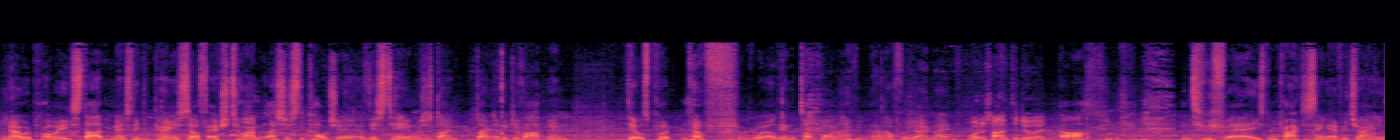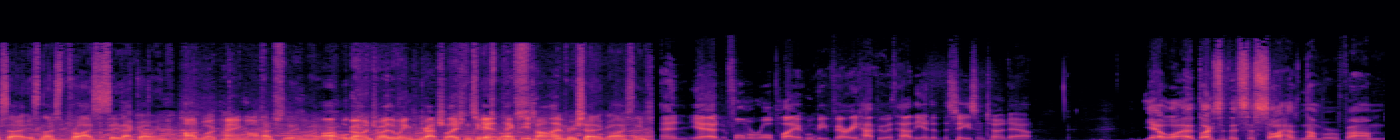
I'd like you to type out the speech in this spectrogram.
you know, we probably start mentally preparing yourself for extra time. But that's just the culture of this team. We just don't don't ever give up. And Dill's put the world in the top corner, and off we go, mate. What a time to do it. Oh, and to be fair, he's been practicing every training, so it's no surprise to see that going. Hard work paying off. Absolutely, mate. All right, we'll go enjoy the win. Congratulations Cheers, again. Thanks for your time. Appreciate it, guys. Thank you. And yeah, former Roar player who will be very happy with how the end of the season turned out. Yeah, well, uh, like I said, this, this side has a number of um,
